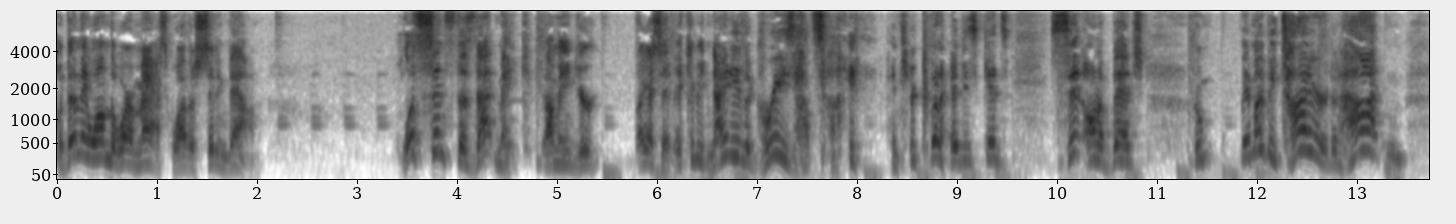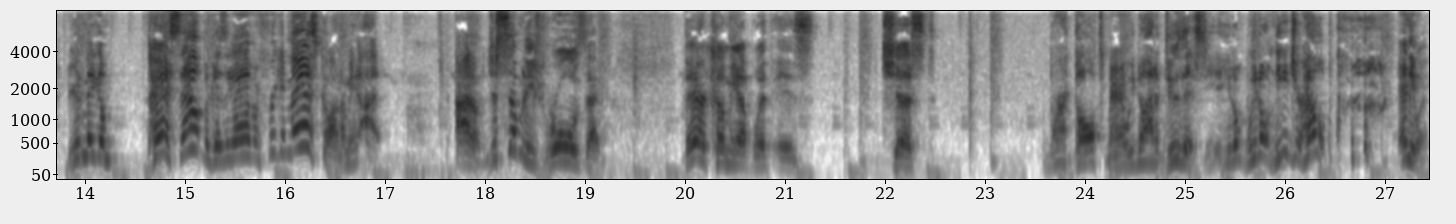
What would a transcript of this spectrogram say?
but then they want them to wear a mask while they're sitting down. What sense does that make? I mean, you're like I said, it could be 90 degrees outside, and you're going to have these kids sit on a bench who they might be tired and hot, and you're going to make them pass out because they have a freaking mask on. I mean, I, I don't know. Just some of these rules that they are coming up with is just we're adults, man. We know how to do this. You, you don't. We don't need your help. anyway,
